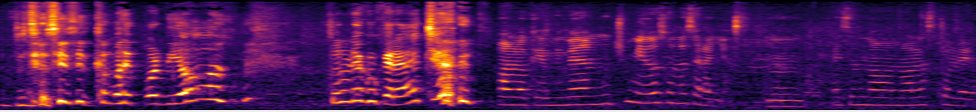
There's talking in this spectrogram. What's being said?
Entonces es como de por Dios, solo una cucaracha. A lo que a mí me dan mucho miedo son las arañas. Mm. Esas no, no las tolero.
